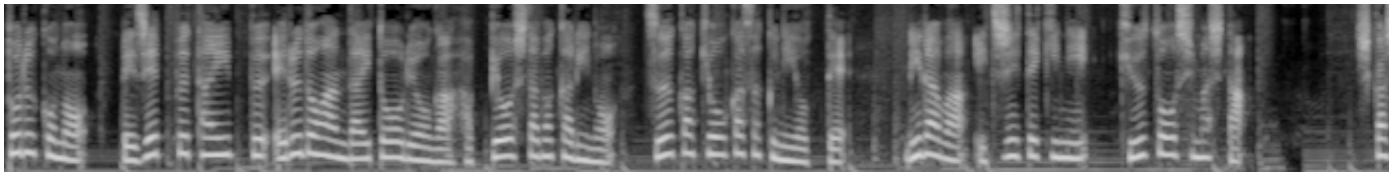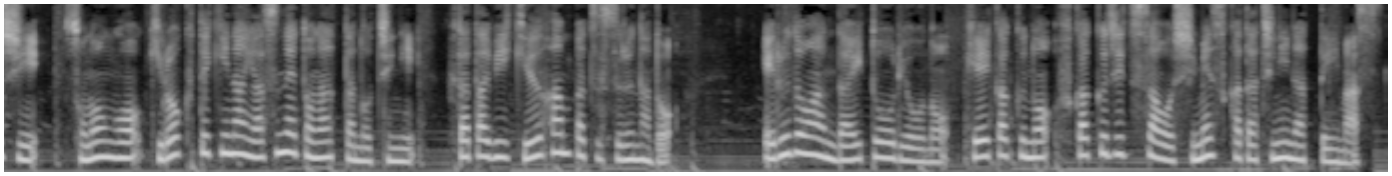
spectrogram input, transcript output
トルコのレジェップ・タイップ・エルドアン大統領が発表したばかりの通貨強化策によってリラは一時的に急騰しました。しかしその後記録的な安値となった後に再び急反発するなどエルドアン大統領の計画の不確実さを示す形になっています。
